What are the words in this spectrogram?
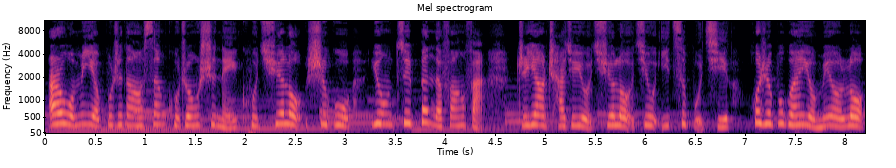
而我们也不知道三库中是哪一库缺漏，是故用最笨的方法，只要察觉有缺漏，就一次补齐，或者不管有没有漏，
